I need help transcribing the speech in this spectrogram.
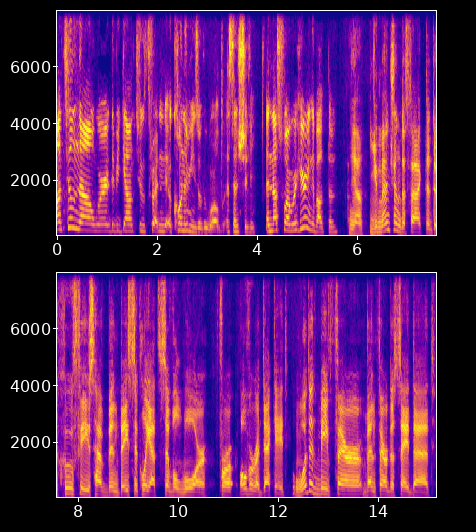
until now, where they began to threaten the economies of the world, essentially. And that's why we're hearing about them. Yeah. You mentioned the fact that the Houthis have been basically at civil war for over a decade. Would it be fair, then fair to say that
